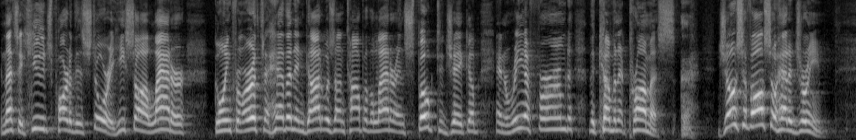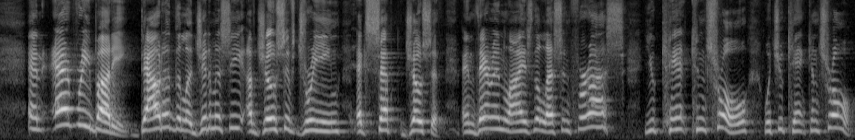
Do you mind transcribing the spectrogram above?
and that's a huge part of his story. He saw a ladder going from earth to heaven, and God was on top of the ladder and spoke to Jacob and reaffirmed the covenant promise. Joseph also had a dream. And everybody doubted the legitimacy of Joseph's dream except Joseph. And therein lies the lesson for us. You can't control what you can't control.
